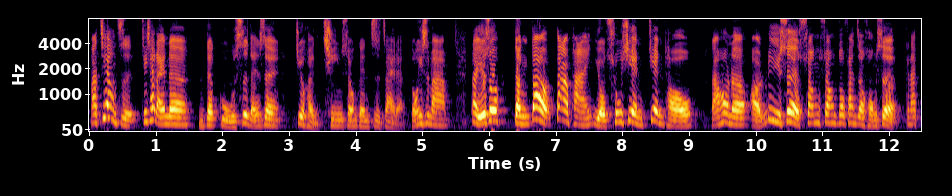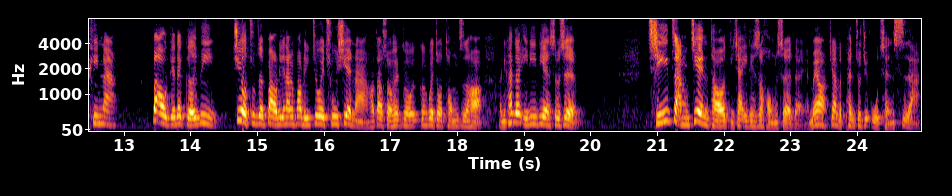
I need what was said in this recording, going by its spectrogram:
那这样子，接下来呢，你的股市人生就很轻松跟自在了，懂意思吗？那也就是说，等到大盘有出现箭头，然后呢，呃，绿色双双都翻成红色，跟它拼啊，暴跌的隔壁就住着暴利，那个暴利就会出现啦。好，到时候会跟跟各位做通知哈。你看这一利店是不是？起涨箭头底下一定是红色的，有没有这样子喷出去五乘四啊？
